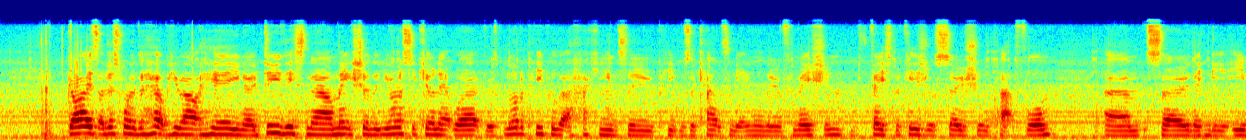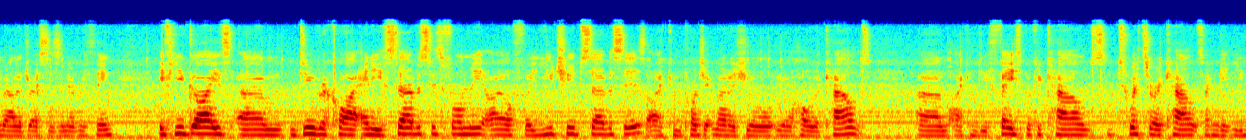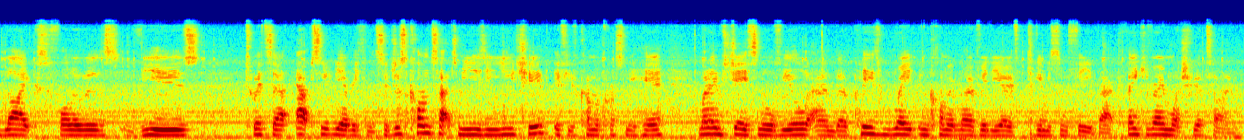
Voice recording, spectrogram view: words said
guys I just wanted to help you out here you know do this now make sure that you're on a secure network. There's a lot of people that are hacking into people's accounts and getting all their information. Facebook is your social platform um, so they can get your email addresses and everything. If you guys um, do require any services from me I offer YouTube services. I can project manage your, your whole account. Um, I can do Facebook accounts Twitter accounts. I can get you likes followers views Twitter, absolutely everything. So just contact me using YouTube if you've come across me here. My name's Jason Orville and uh, please rate and comment my video to give me some feedback. Thank you very much for your time.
